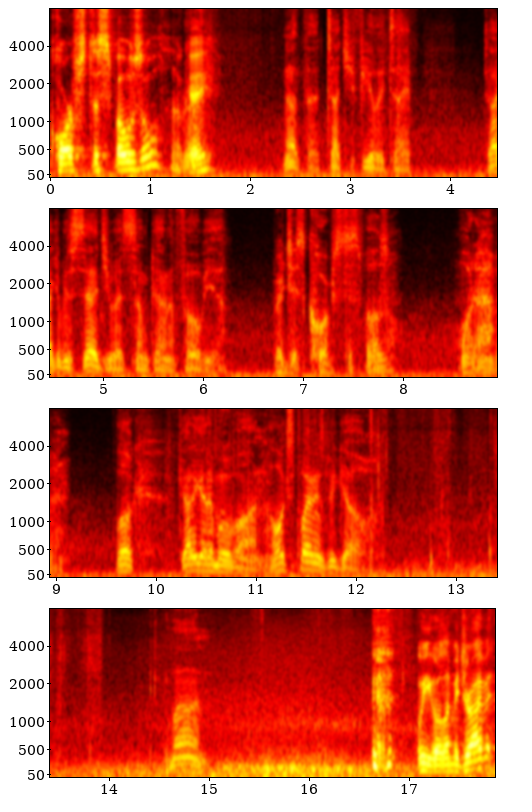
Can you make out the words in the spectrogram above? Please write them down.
Corpse disposal? Okay. Right. Not the touchy-feely type. Document said you had some kind of phobia. Bridges corpse disposal? What happened? Look, gotta get a move on. I'll explain as we go. Come on. Where you go? Let me drive it.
